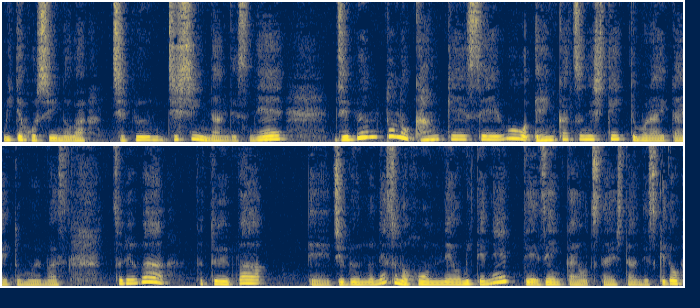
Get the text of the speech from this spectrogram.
見てほしいのは自分自身なんですね。自分との関係性を円滑にしていってもらいたいと思います。それは例えばえー、自分のねその本音を見てねって前回お伝えしたんですけど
